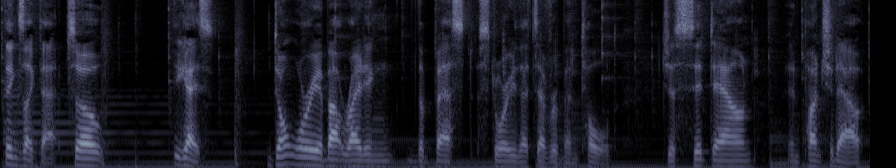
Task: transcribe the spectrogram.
things like that. So, you guys, don't worry about writing the best story that's ever been told. Just sit down and punch it out.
